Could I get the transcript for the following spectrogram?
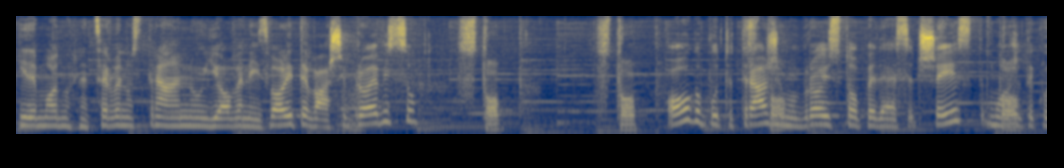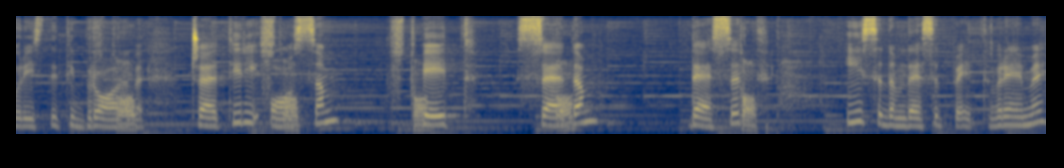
Idemo odmah na crvenu stranu. Jovane, izvolite, vaši brojevi su. Stop. Stop. Ovoga puta tražimo Stop. broj 156. Možete koristiti brojeve 4, Stop. 8, Stop. 5, 7, 10 Stop. i 75. Vreme.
